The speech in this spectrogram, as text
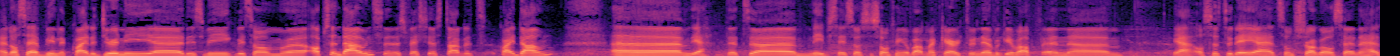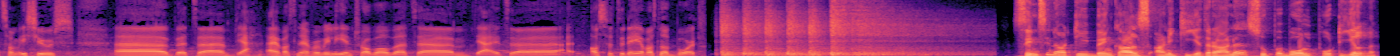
And also have been a, quite a journey uh, this week with some uh, ups and downs, and especially I started quite down. Um, yeah, that uh, maybe says also something about my character. Never give up, and um, yeah, also today I had some struggles and I had some issues, uh, but uh, yeah, I was never really in trouble. But um, yeah, it, uh, also today I was not bored. Cincinnati Bengals அணிக்கு எதிரான சூப்பர் போல் போட்டியில்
